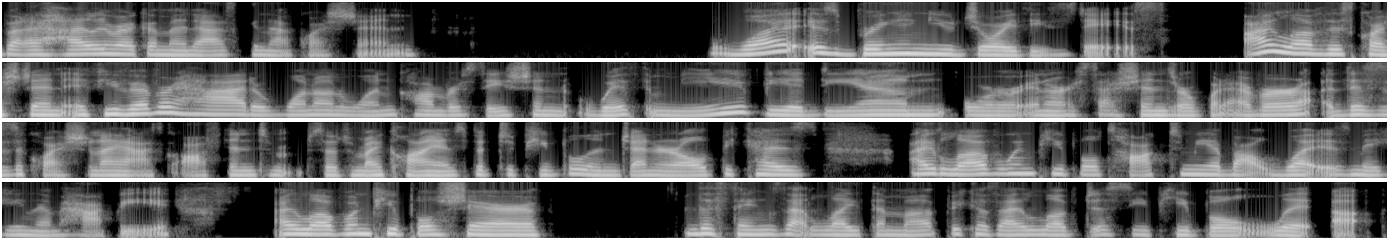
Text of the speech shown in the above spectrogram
But I highly recommend asking that question what is bringing you joy these days? I love this question. If you've ever had a one on one conversation with me via DM or in our sessions or whatever, this is a question I ask often to so to my clients, but to people in general, because I love when people talk to me about what is making them happy. I love when people share the things that light them up because I love to see people lit up.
